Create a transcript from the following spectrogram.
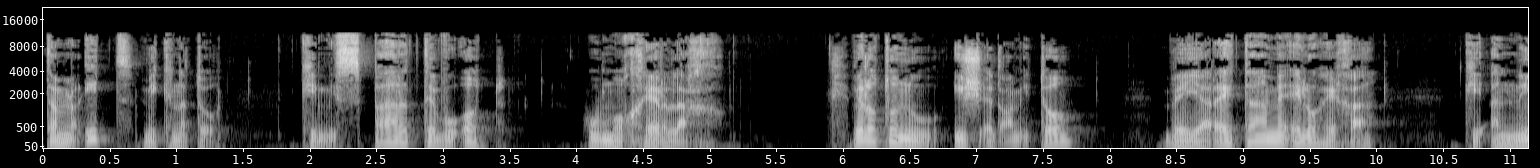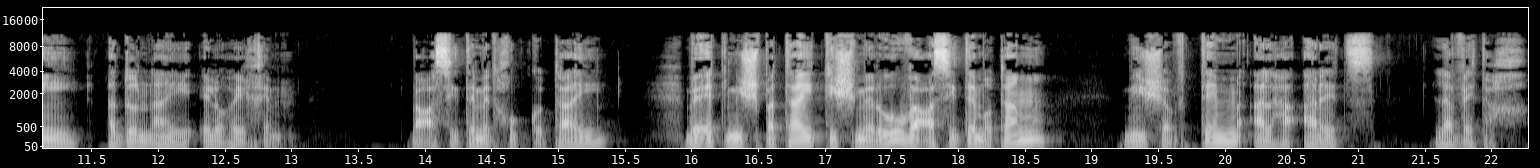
תמעיט מקנתו, כי מספר תבואות הוא מוכר לך. ולא תונו איש את עמיתו, ויראת מאלוהיך, כי אני אדוני אלוהיכם. ועשיתם את חוקותי, ואת משפטי תשמרו ועשיתם אותם, וישבתם על הארץ לבטח.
